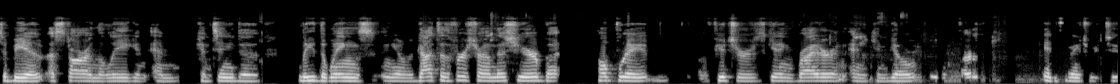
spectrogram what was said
to be a, a star in the league and, and continue to lead the wings. You know, got to the first round this year, but hopefully the future is getting brighter and, and can go further in 2022.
